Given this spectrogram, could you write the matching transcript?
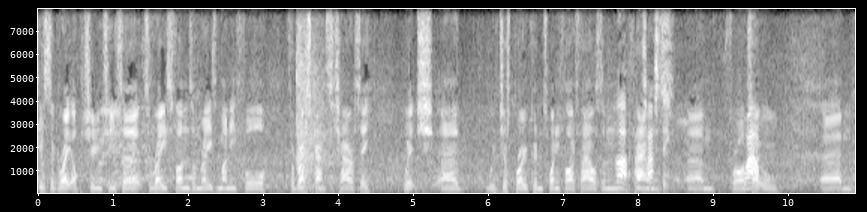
gives us a great opportunity to, to raise funds and raise money for, for breast cancer charity, which uh, we've just broken twenty five thousand Ah, fantastic. um, for our Wow. total. Um,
